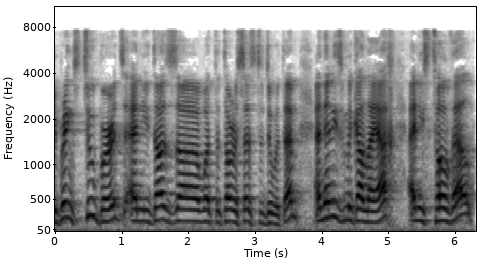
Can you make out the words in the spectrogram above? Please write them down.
He brings two birds and he does uh, what the Torah says to do with them, and then he's megaleach and he's tovel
